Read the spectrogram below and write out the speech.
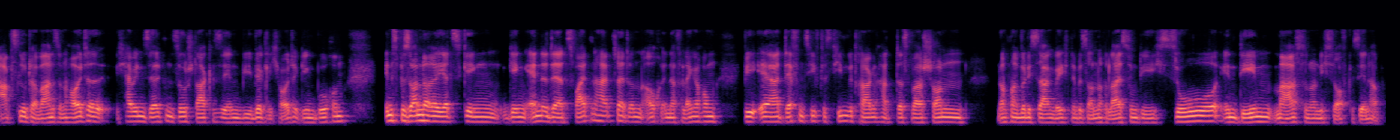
absoluter Wahnsinn. Heute, ich habe ihn selten so stark gesehen wie wirklich heute gegen Bochum. Insbesondere jetzt gegen, gegen Ende der zweiten Halbzeit und auch in der Verlängerung, wie er defensiv das Team getragen hat, das war schon nochmal, würde ich sagen, wirklich eine besondere Leistung, die ich so in dem Maße noch nicht so oft gesehen habe.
